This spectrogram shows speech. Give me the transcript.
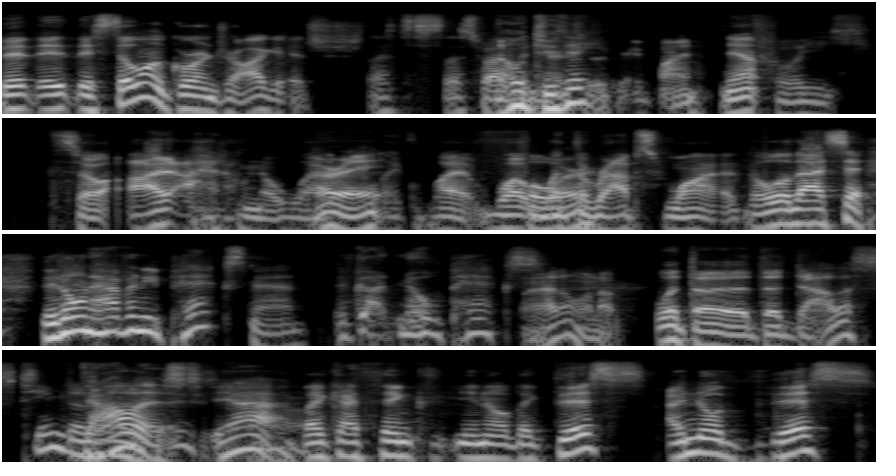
they, they, they still want Goran Dragic. That's that's what. Oh, do they? the grapevine. Yeah. So I I don't know what All right. like what what what the Raps want. Well, that's it. They don't have any picks, man. They've got no picks. I don't want to. What the the Dallas team does? Dallas, yeah. Like I think you know, like this. I know this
